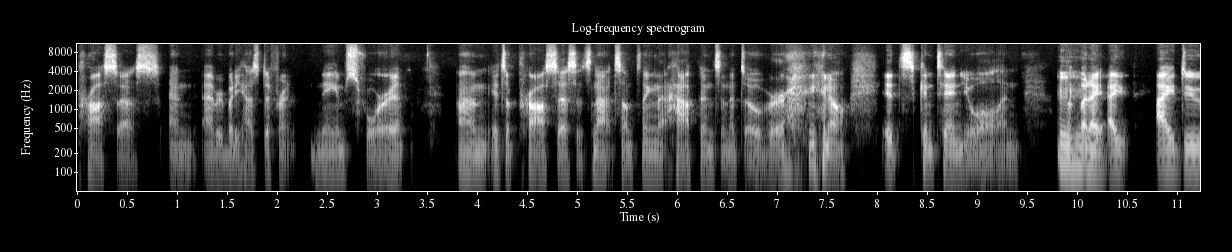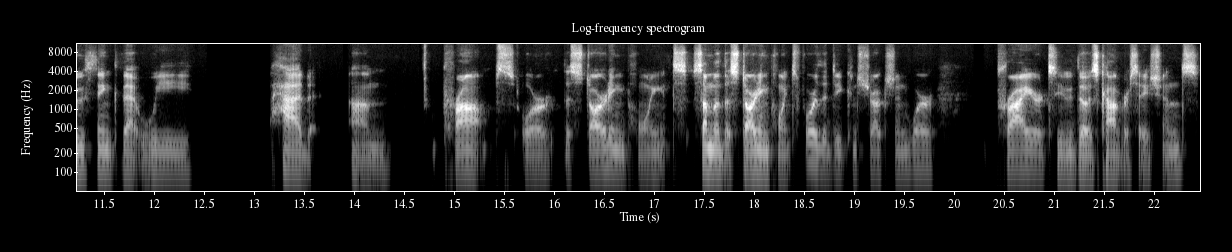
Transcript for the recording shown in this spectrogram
process, and everybody has different names for it. Um, it's a process. It's not something that happens and it's over. you know, it's continual and but I, Mhm. I I do think that we had um, prompts or the starting points. Some of the starting points for the deconstruction were prior to those conversations,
